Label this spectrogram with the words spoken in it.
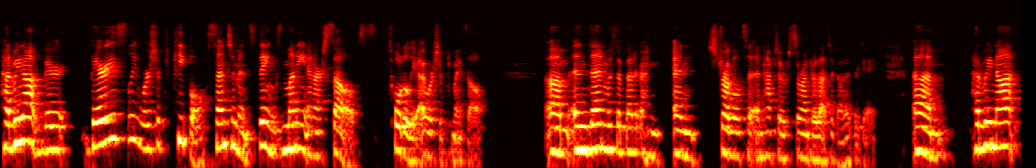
Had we not ver- variously worshiped people, sentiments, things, money, and ourselves, totally, I worshiped myself. Um, and then with a better and, struggle to and have to surrender that to God every day. Um, had we not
